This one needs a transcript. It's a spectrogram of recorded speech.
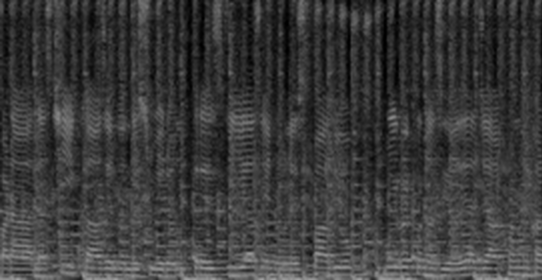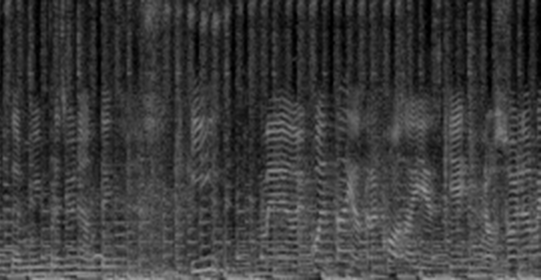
para las chicas, en donde estuvieron tres días en un espacio muy reconocido de allá con un cartel muy impresionante. Y me doy cuenta de otra cosa, y es que no solamente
